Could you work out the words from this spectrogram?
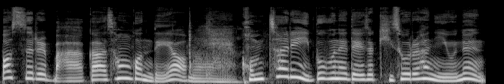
버스를 막아 선 건데요. 아. 검찰이 이 부분에 대해서 기소를 한 이유는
